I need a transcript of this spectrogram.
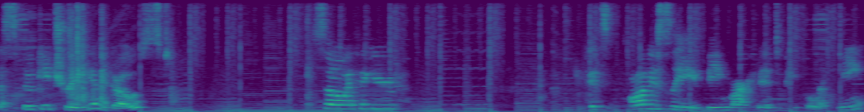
a spooky tree, and a ghost. So I figured it's obviously being marketed to people like me.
